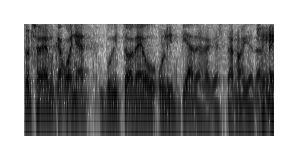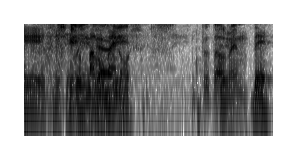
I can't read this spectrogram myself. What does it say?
Tots sabem que ha guanyat 8 o 10 olimpiades, aquesta noia, també. sí, sí, Vull dir per que- almenys. Totalment. Sí. Bé,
